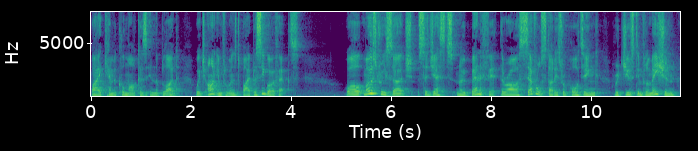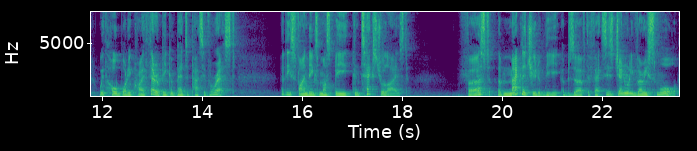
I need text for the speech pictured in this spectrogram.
biochemical markers in the blood, which aren't influenced by placebo effects. While most research suggests no benefit, there are several studies reporting reduced inflammation with whole body cryotherapy compared to passive rest. But these findings must be contextualized. First, the magnitude of the observed effects is generally very small,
